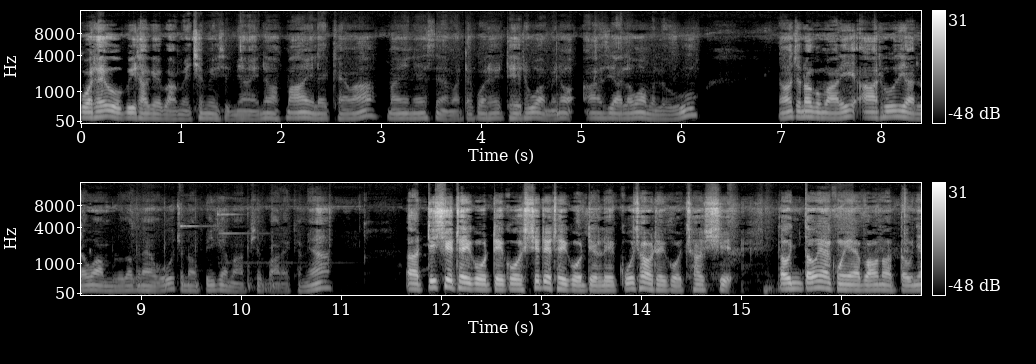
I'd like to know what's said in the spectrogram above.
ကွက်ထဲကိုပေးထားခဲ့ပါမယ်ချင်းမိတ်ဆွေများရင်နော်မှားရင်လည်းခံပါမှန်ရင်လည်းဆန်ပါတကွက်ထဲထည့်ထိုးရမယ်နော်အာစရာလုံးဝမလိုဘူးနော်ကျွန်တော်ကမာရီအာထိုးစရာလုံးဝမလိုတော့ကနန်းကိုကျွန်တော်ပေးခဲ့မှာဖြစ်ပါတယ်ခင်ဗျာအဲတိရှိထိတ်ကိုတေကိုရှစ်တိတ်ကိုတေလေး96ထိတ်ကို68 3 3ရက်ခွန်ရပေါင်းတော့3ည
